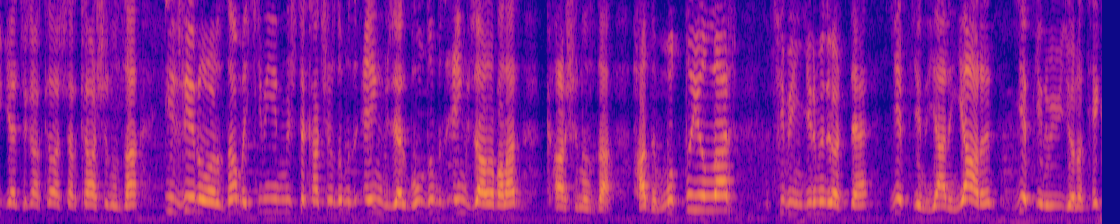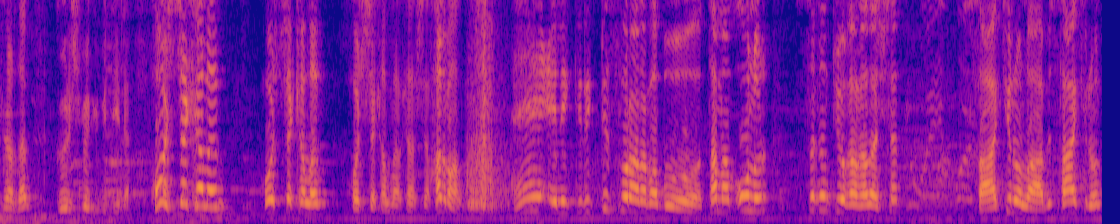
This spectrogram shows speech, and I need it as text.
Şimdi gelecek arkadaşlar karşınıza. İzleyin orada mı? 2023'te kaçırdığımız en güzel, bulduğumuz en güzel arabalar karşınızda. Hadi mutlu yıllar. 2024'te yepyeni yani yarın yepyeni bir videoda tekrardan görüşmek ümidiyle. Hoşçakalın. Hoşçakalın. Hoşçakalın arkadaşlar. Hadi bakalım. He elektrikli spor araba bu. Tamam olur. Sıkıntı yok arkadaşlar. Sakin ol abi sakin ol.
